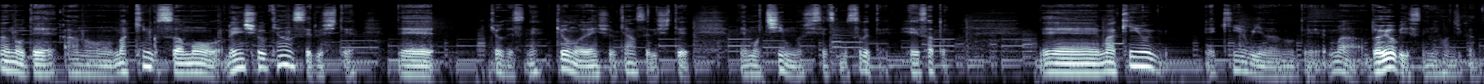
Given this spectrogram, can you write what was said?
なのであの、まあ、キングスはもう練習をキャンセルしてで今日ですね。今日の練習をキャンセルしてでもうチームの施設も全て閉鎖と。でまあ金曜日金曜日なのでまあ土曜日ですね日本時間で。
